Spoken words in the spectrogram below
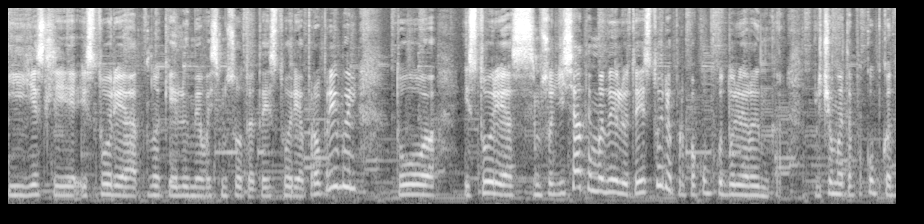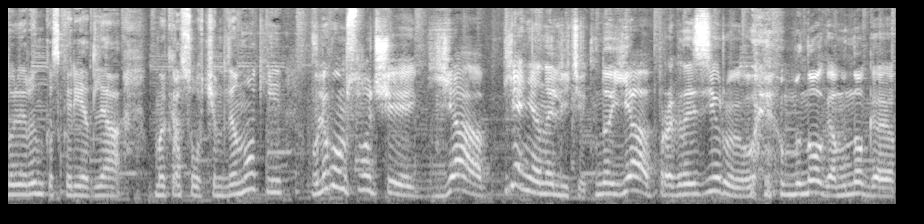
И если история от Nokia Lumia 800 это история про прибыль, то история с 710 моделью это история про покупку доли рынка. Причем это покупка доли рынка скорее для Microsoft, чем для Nokia. В любом случае, я, я не аналитик, но я прогнозирую много-много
